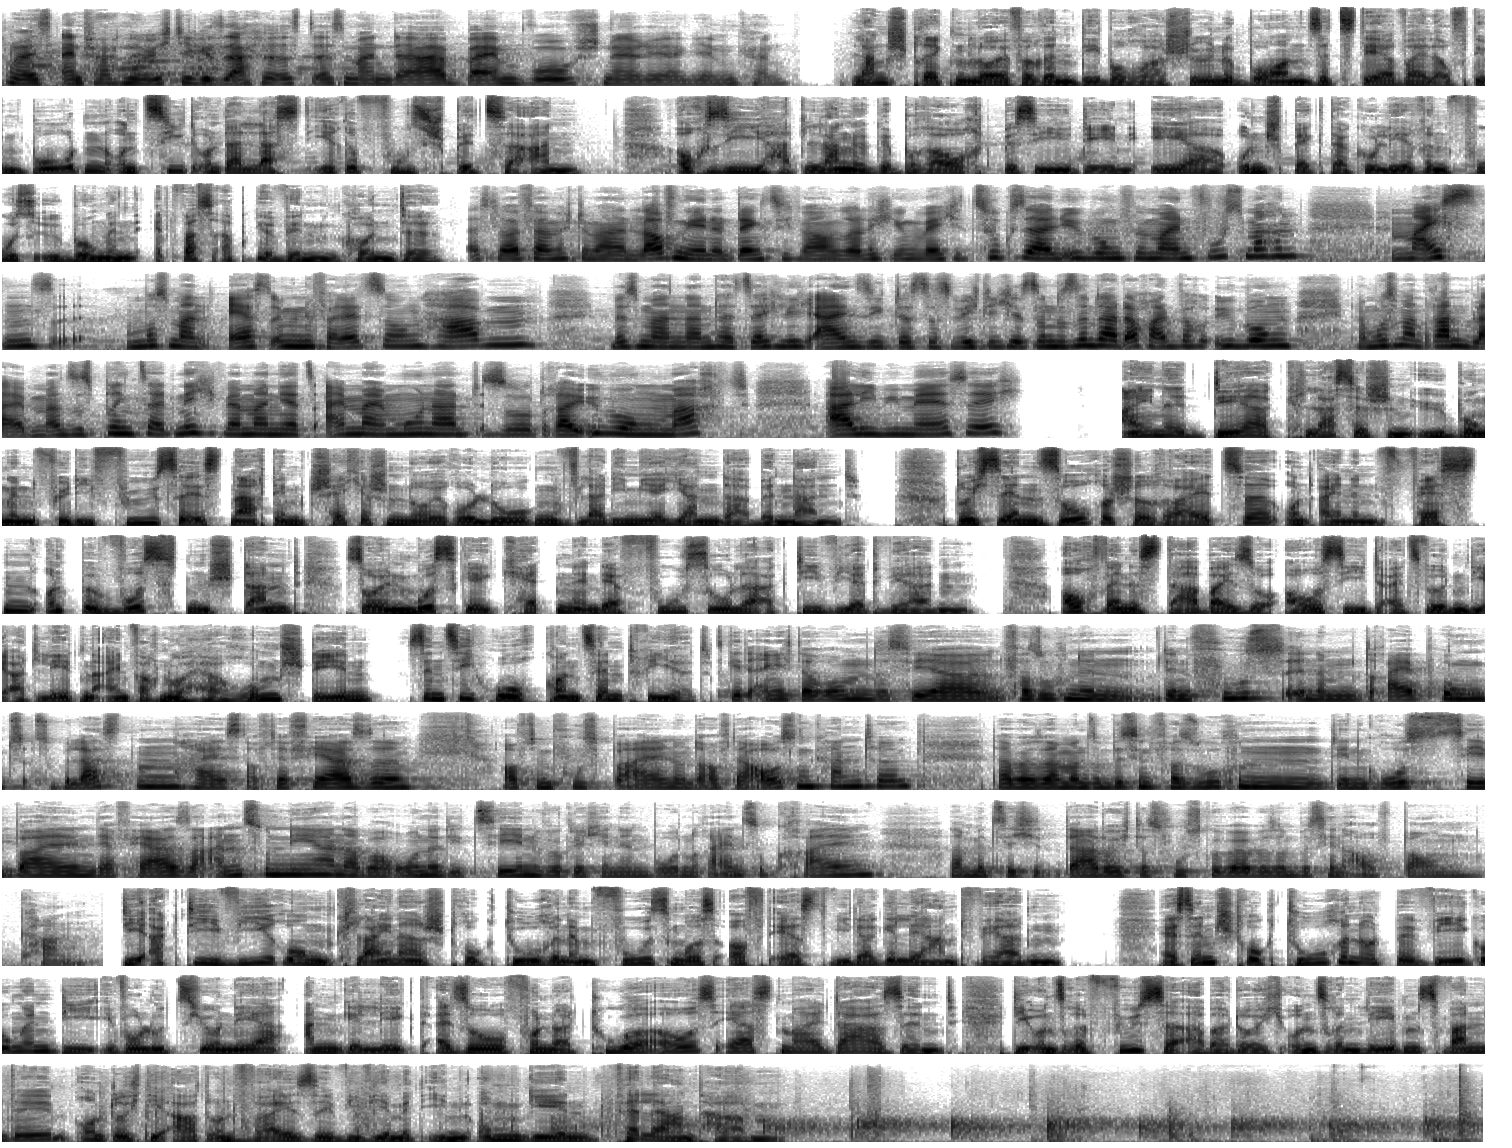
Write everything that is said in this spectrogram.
weil es einfach eine wichtige Sache ist, dass man da beim Wurf schnell reagieren kann. Langstreckenläuferin Deborah Schöneborn sitzt derweil auf dem Boden und zieht unter Last ihre Fußspitze an. Auch sie hat lange gebraucht, bis sie den eher unspektakulären Fußübungen etwas abgewinnen konnte. Als Läufer möchte man laufen gehen und denkt sich, warum soll ich irgendwelche Zugseilübungen für meinen Fuß machen? Meistens muss man erst irgendeine Verletzung haben, bis man dann tatsächlich einsieht, dass das wichtig ist. Und es sind halt auch einfach Übungen, da muss man dranbleiben. Also es bringt halt nicht, wenn man jetzt einmal im Monat so drei Übungen macht, alibimäßig. Eine der klassischen Übungen für die Füße ist nach dem tschechischen Neurologen Wladimir Janda benannt. Durch sensorische Reize und einen festen und bewussten Stand sollen Muskelketten in der Fußsohle aktiviert werden. Auch wenn es dabei so aussieht, als würden die Athleten einfach nur herumstehen, sind sie hoch konzentriert. Es geht eigentlich darum, dass wir versuchen, den, den, Fuß in einem Dreipunkt zu belasten, heißt auf der Ferse, auf dem Fußballen und auf der Außenkante. Dabei soll man so ein bisschen versuchen, den Großzehballen der Ferse anzunähern, aber ohne die Zehen wirklich in den Boden reinzukrallen damit sich dadurch das Fußgewölbe so ein bisschen aufbauen kann. Die Aktivierung kleiner Strukturen im Fuß muss oft erst wieder gelernt werden. Es sind Strukturen und Bewegungen, die evolutionär angelegt, also von Natur aus erstmal da sind, die unsere Füße aber durch unseren Lebenswandel und durch die Art und Weise, wie wir mit ihnen umgehen, verlernt haben.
